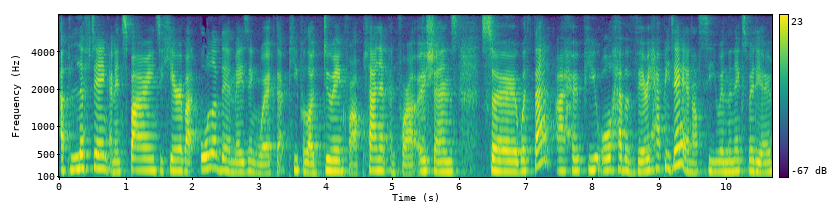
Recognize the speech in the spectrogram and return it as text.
uplifting and inspiring to hear about all of the amazing work that people are doing for our planet and for our oceans. So with that, I hope you all have a very happy day and I'll see you in the next video.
